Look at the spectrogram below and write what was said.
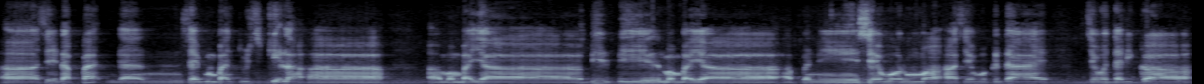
uh, saya dapat dan saya membantu sikitlah uh, uh, membayar bil-bil membayar apa ni sewa rumah uh, sewa kedai sewa tadika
